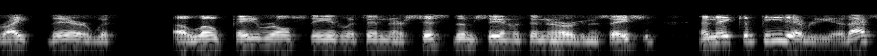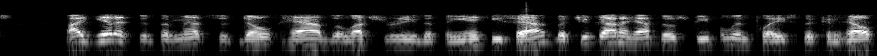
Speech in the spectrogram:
right there with a low payroll, staying within their system, staying within their organization and they compete every year. That's I get it that the Mets don't have the luxury that the Yankees have, but you've got to have those people in place that can help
